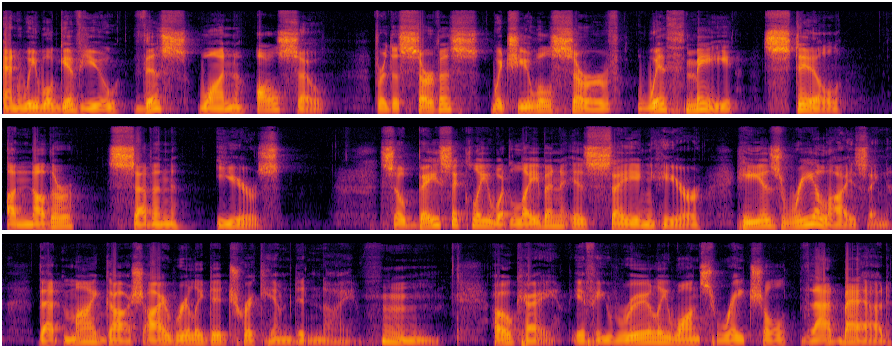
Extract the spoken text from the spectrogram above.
and we will give you this one also for the service which you will serve with me still another seven years. So basically, what Laban is saying here, he is realizing that, my gosh, I really did trick him, didn't I? Hmm. Okay, if he really wants Rachel that bad,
